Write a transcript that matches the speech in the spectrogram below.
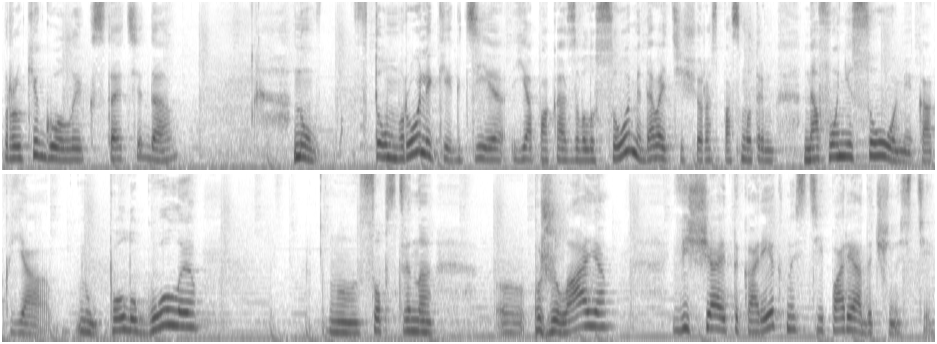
Руки голые, кстати, да. Ну, в том ролике, где я показывала Суоми, давайте еще раз посмотрим на фоне Суоми, как я, ну, полуголая, ну, собственно, пожилая, вещает о корректности и порядочности.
